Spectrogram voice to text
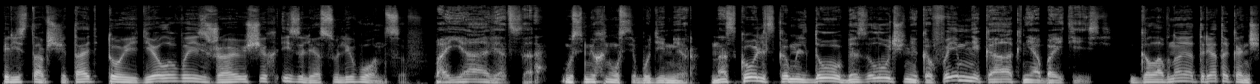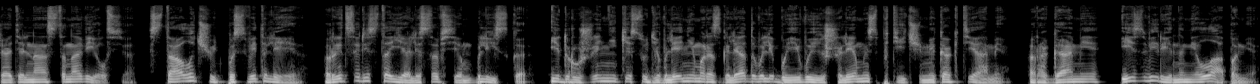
перестав считать то и дело выезжающих из лесу ливонцев. «Появятся», — усмехнулся Будимир. «На скользком льду без лучников им никак не обойтись». Головной отряд окончательно остановился. Стало чуть посветлее. Рыцари стояли совсем близко, и дружинники с удивлением разглядывали боевые шлемы с птичьими когтями, рогами и звериными лапами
